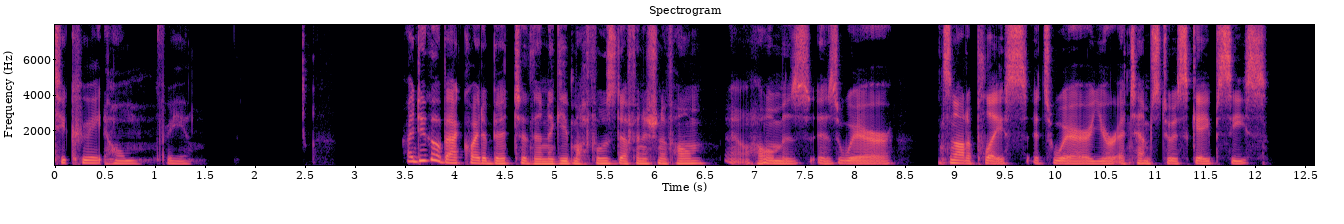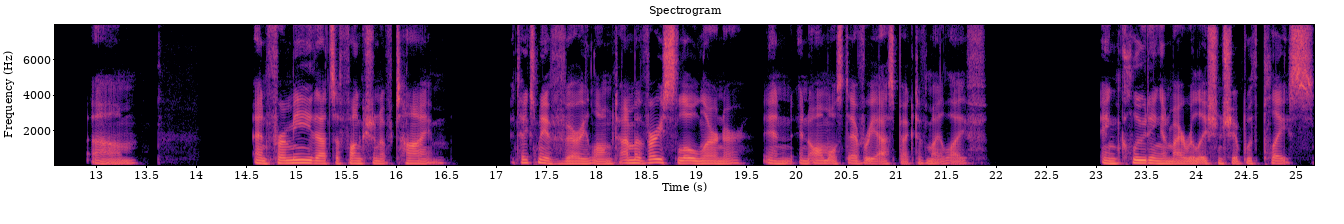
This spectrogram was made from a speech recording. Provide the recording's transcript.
to create home for you? I do go back quite a bit to the Naguib Mahfouz definition of home. You know, home is is where it's not a place; it's where your attempts to escape cease. Um, and for me, that's a function of time. It takes me a very long time. I'm a very slow learner in, in almost every aspect of my life, including in my relationship with place.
